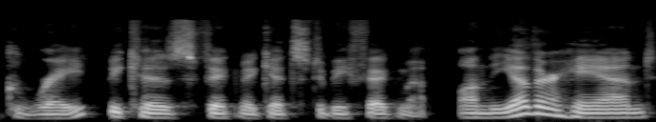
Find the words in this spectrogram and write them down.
great because Figma gets to be Figma. On the other hand,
